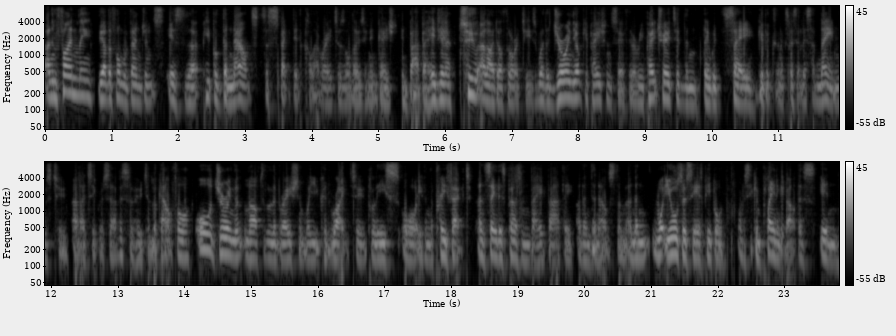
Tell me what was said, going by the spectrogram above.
And then finally, the other form of vengeance is that people denounced suspected collaborators or those who engaged in bad behavior to Allied authorities, whether during the occupation, so if they were repatriated, then they would say, give an explicit list of names to Allied Secret Service of who to look out for, or during the, and after the liberation, where you could write to police or even the prefect and say this person behaved badly and then denounce them. And then what you also see is people obviously complaining about this in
